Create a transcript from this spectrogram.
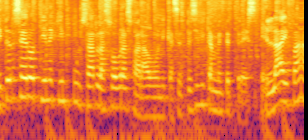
Y tercero, tiene que impulsar las obras faraónicas, específicamente tres. El AIFA,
